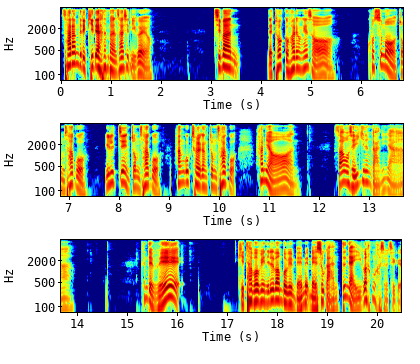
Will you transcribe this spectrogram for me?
사람들이 기대하는 바는 사실 이거예요. 집안 네트워크 활용해서 코스모 좀 사고 일진 좀 사고 한국철강 좀 사고 하면 싸워서 이기는 거 아니냐. 근데 왜 기타 법인, 일반 법인 매, 매수가 안 뜨냐 이거는 거죠 지금.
